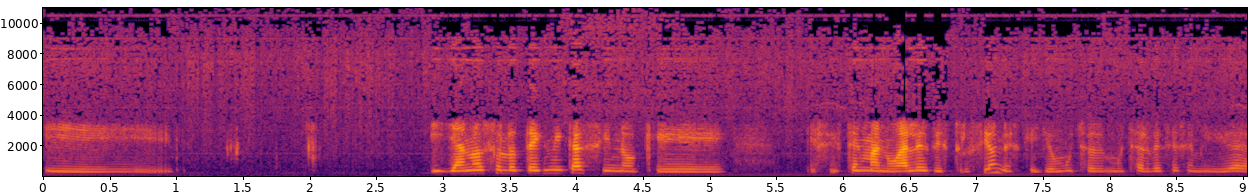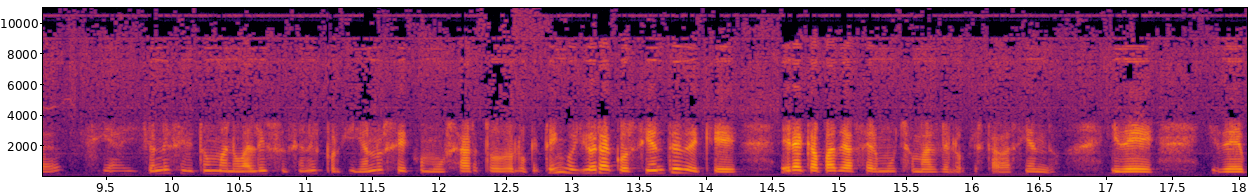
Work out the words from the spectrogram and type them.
y, y ya no solo técnicas, sino que existen manuales de instrucciones, que yo muchas muchas veces en mi vida decía, yo necesito un manual de instrucciones porque yo no sé cómo usar todo lo que tengo. Yo era consciente de que era capaz de hacer mucho más de lo que estaba haciendo y de, y de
